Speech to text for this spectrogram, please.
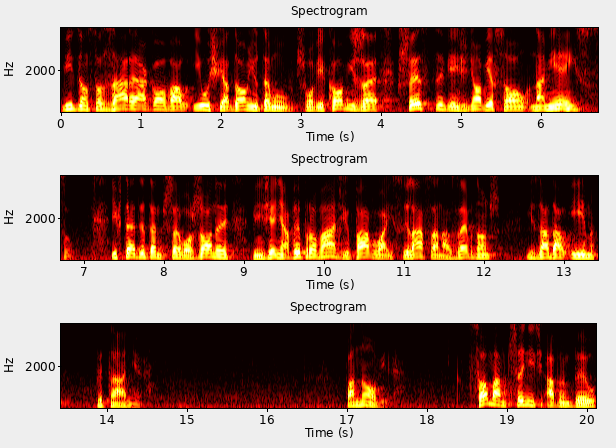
widząc to, zareagował i uświadomił temu człowiekowi, że wszyscy więźniowie są na miejscu. I wtedy ten przełożony więzienia wyprowadził Pawła i Sylasa na zewnątrz i zadał im pytanie. Panowie, co mam czynić, abym był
